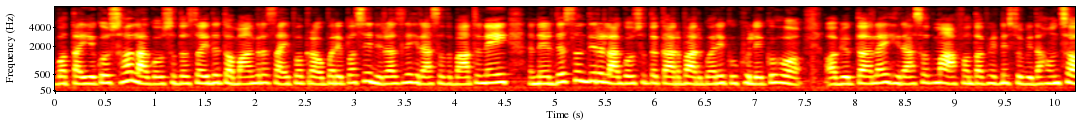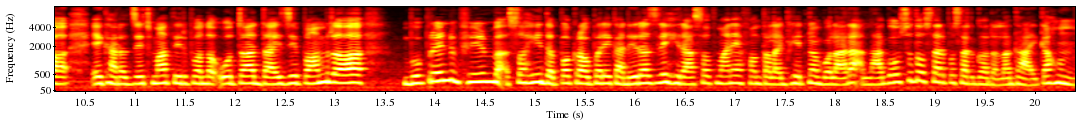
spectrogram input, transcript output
बताइएको छ। लागु औषधसहित तमाङ र साई पक्राउ परेपछि निरजले हिरासतबाट नै निर्देशन दिएर लागु औषध कारोबार गरेको खुलेको हो। अभियुक्तलाई हिरासतमा आफन्त भेट्ने सुविधा हुन्छ। एघार जेठमा त्रिपन्नवटा डाइजेपाम र बुप्रेन फिल्म सहित पक्राउ परेका निरजले हिरासतमा नै आफन्तलाई भेट्न बोलाएर लागु औषध ओसार पसार गर्न लगाएका हुन्।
